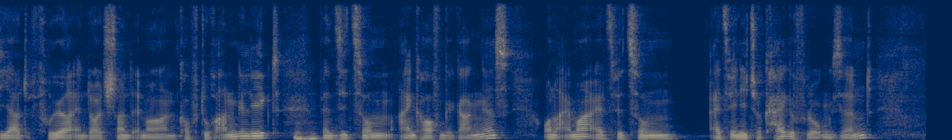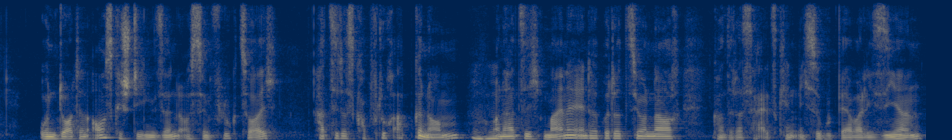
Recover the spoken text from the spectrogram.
Die hat früher in Deutschland immer ein Kopftuch angelegt, mhm. wenn sie zum Einkaufen gegangen ist. Und einmal, als wir, zum, als wir in die Türkei geflogen sind und dort dann ausgestiegen sind aus dem Flugzeug, hat sie das Kopftuch abgenommen mhm. und hat sich meiner Interpretation nach, ich konnte das ja als Kind nicht so gut verbalisieren,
